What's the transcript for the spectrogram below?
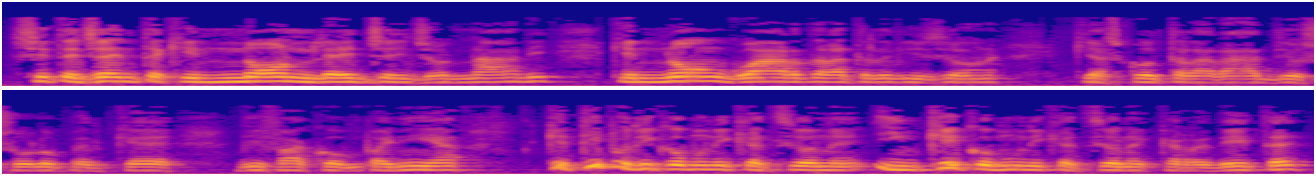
siete gente che non legge i giornali, che non guarda la televisione, che ascolta la radio solo perché vi fa compagnia. Che tipo di comunicazione, in che comunicazione credete?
